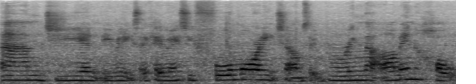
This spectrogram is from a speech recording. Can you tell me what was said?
and gently release. Okay, we're going to do four more on each arm. So bring that arm in, hold.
